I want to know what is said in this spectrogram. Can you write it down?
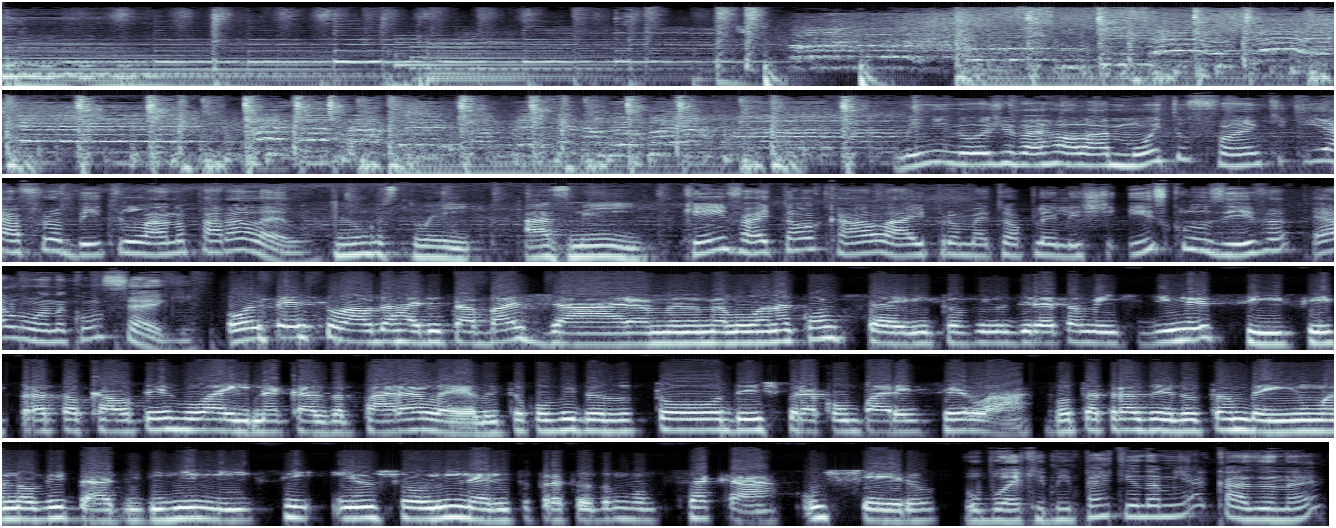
Hoje vai rolar muito funk e afrobeat lá no Paralelo. Não gostei. Asmei. Quem vai tocar lá e promete uma playlist exclusiva é a Luana Consegue. Oi, pessoal da Rádio Tabajara. Meu nome é Luana Consegue. Tô vindo diretamente de Recife para tocar o terror aí na Casa Paralelo. E tô convidando todos para comparecer lá. Vou estar trazendo também uma novidade de remix e um show inédito para todo mundo sacar. Um cheiro. O bom é que é bem pertinho da minha casa, né?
